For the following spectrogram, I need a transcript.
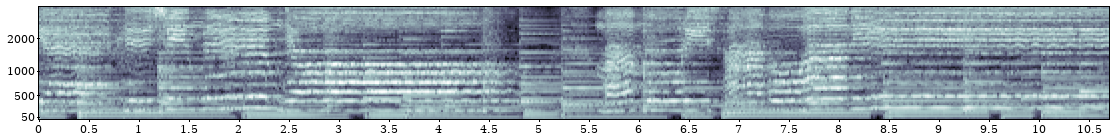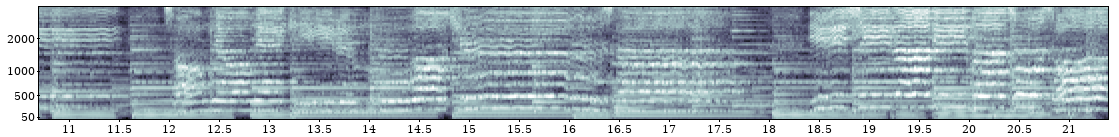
주의 능력. 만물이 사모하니 성령의 기름 부어 주사. 이 시간 임하소서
